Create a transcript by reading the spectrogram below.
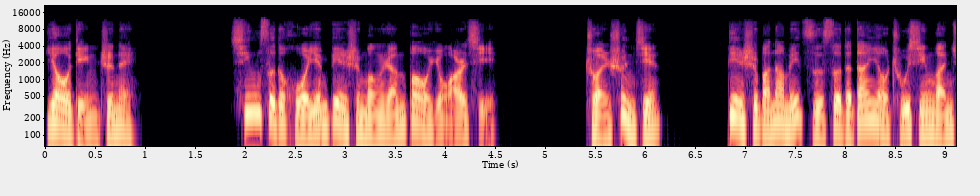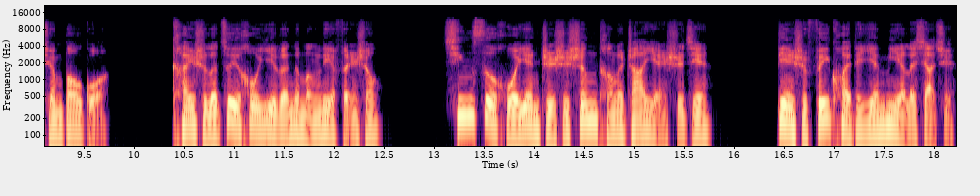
药鼎之内，青色的火焰便是猛然暴涌而起，转瞬间，便是把那枚紫色的丹药雏形完全包裹，开始了最后一轮的猛烈焚烧。青色火焰只是升腾了眨眼时间，便是飞快的湮灭了下去。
